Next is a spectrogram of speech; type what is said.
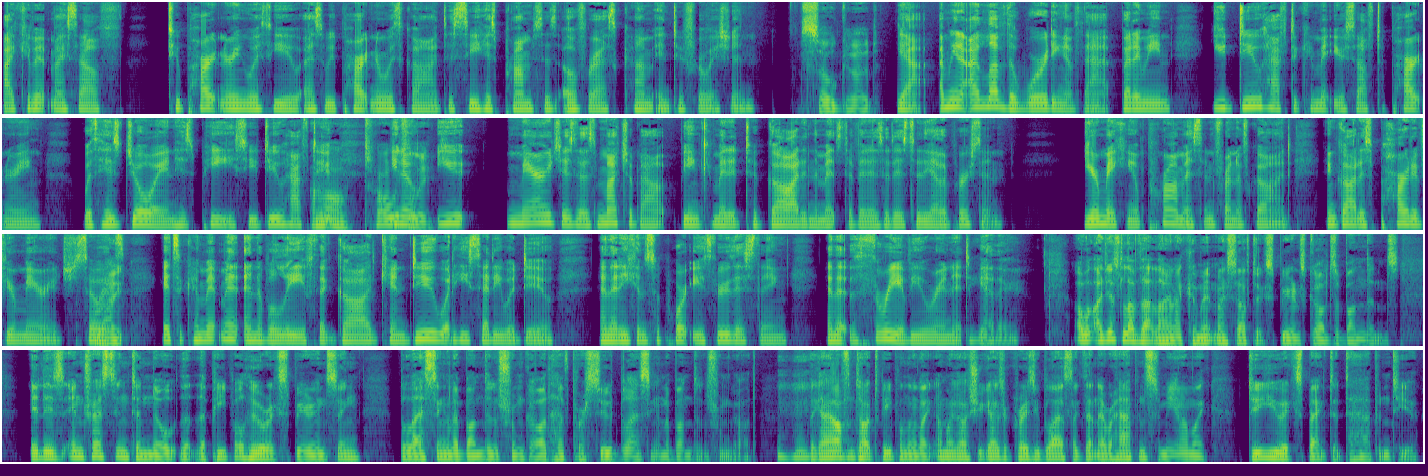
I commit myself to partnering with you as we partner with God to see His promises over us come into fruition." So good. Yeah. I mean, I love the wording of that, but I mean, you do have to commit yourself to partnering with his joy and his peace. You do have to, oh, totally. you know, you marriage is as much about being committed to God in the midst of it as it is to the other person. You're making a promise in front of God, and God is part of your marriage. So Right. it's it's a commitment and a belief that God can do what he said he would do and that he can support you through this thing and that the three of you are in it together. Oh, well, I just love that line. I commit myself to experience God's abundance. It is interesting to note that the people who are experiencing blessing and abundance from God have pursued blessing and abundance from God. Mm-hmm. Like, I often talk to people and they're like, oh my gosh, you guys are crazy blessed. Like, that never happens to me. And I'm like, do you expect it to happen to you?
